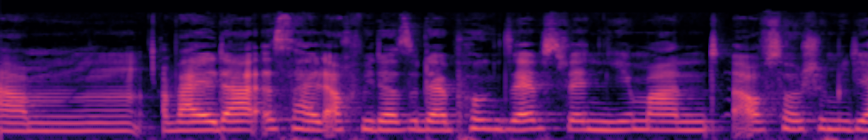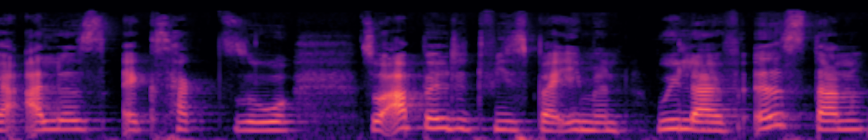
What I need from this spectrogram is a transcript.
Ähm, weil da ist halt auch wieder so der Punkt, selbst wenn jemand auf Social Media alles exakt so, so abbildet, wie es bei ihm in Real Life ist, dann,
